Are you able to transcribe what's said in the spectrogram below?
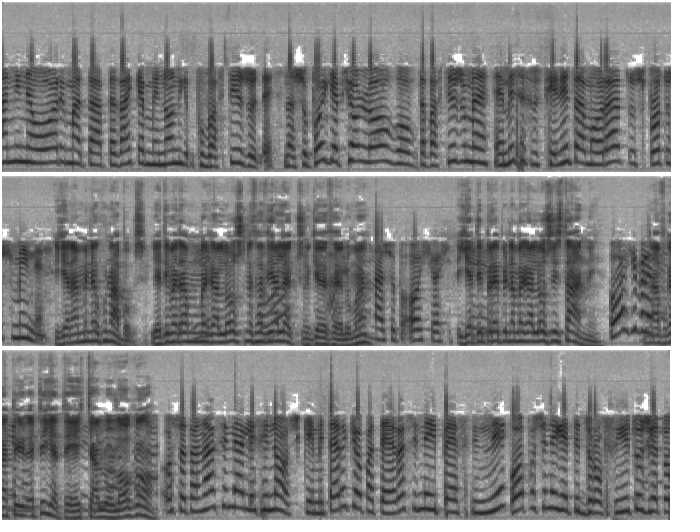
Αν είναι όρημα τα παιδάκια μηνών που βαφτίζονται. Να σου πω για ποιο λόγο τα βαφτίζουμε εμείς οι χριστιανοί τα μωρά τους πρώτους μήνες. Για να μην έχουν άποψη. Γιατί μετά που ε, μεγαλώσουν θα ε, διαλέξουν και δεν θέλουμε. Να σου πω, όχι, όχι. Γιατί πρέπει να μεγαλώσει η στάνη. Όχι, βρε. Να βγατεί... ε, τι γιατί, έχει κι άλλο λόγο; Ο σατανάς είναι αληθινός και η μητέρα και ο πατέρας είναι υπεύθυνοι όπως είναι για την τροφή τους, για το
